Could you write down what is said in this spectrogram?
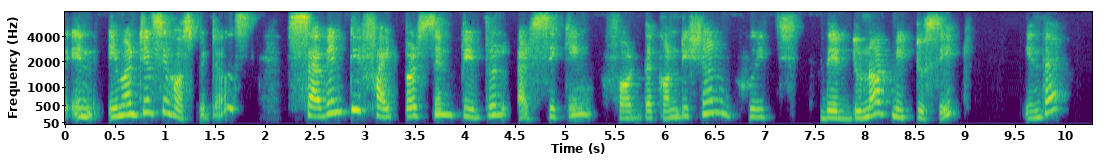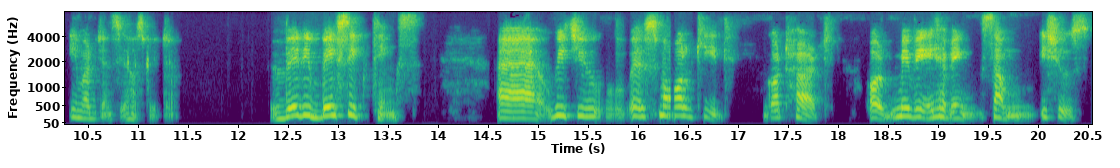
in emergency hospitals, 75% people are seeking for the condition which they do not need to seek in the emergency hospital. Very basic things uh, which you, a small kid got hurt or maybe having some issues,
